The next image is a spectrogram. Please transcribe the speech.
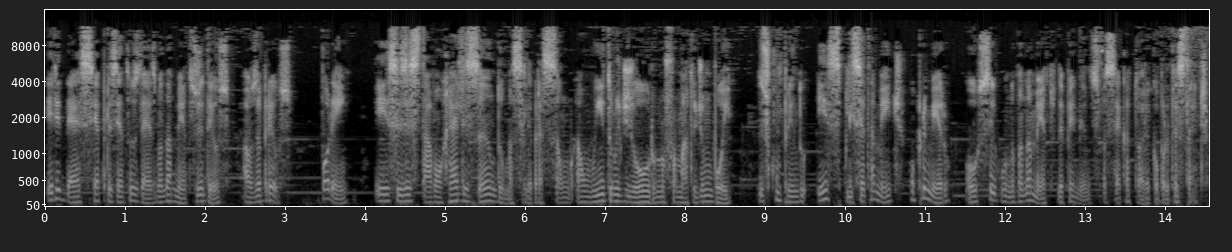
ele desce e apresenta os dez mandamentos de Deus aos hebreus. Porém, esses estavam realizando uma celebração a um ídolo de ouro no formato de um boi descumprindo explicitamente o primeiro ou o segundo mandamento, dependendo se você é católico ou protestante.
